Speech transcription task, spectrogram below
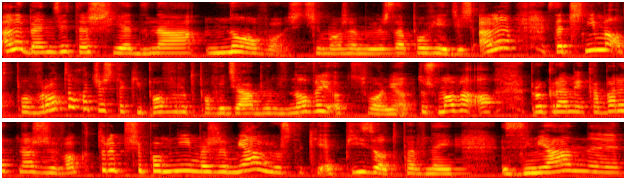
ale będzie też jedna nowość, możemy już zapowiedzieć. Ale zacznijmy od powrotu, chociaż taki powrót powiedziałabym w nowej odsłonie. Otóż mowa o programie Kabaret na żywo, który przypomnijmy, że miał już taki epizod pewnej zmiany,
